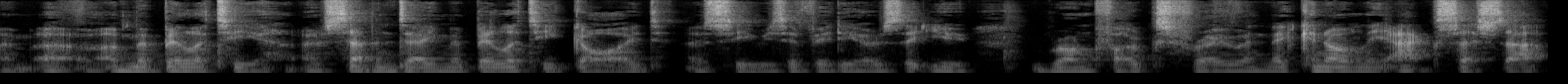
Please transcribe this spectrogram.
a, a, mobility, a seven day mobility guide, a series of videos that you run folks through, and they can only access that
